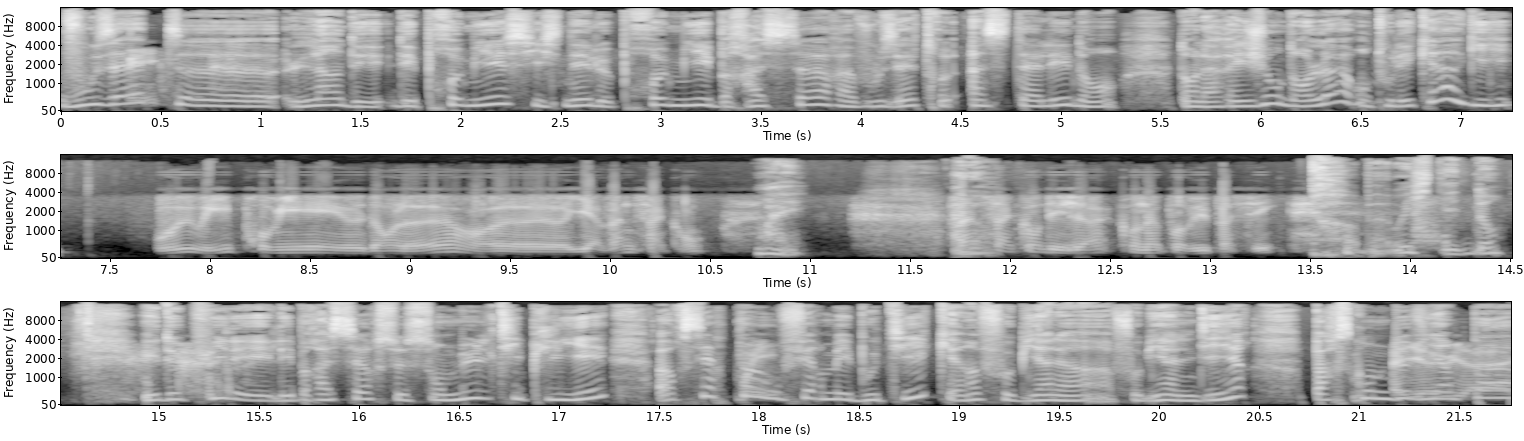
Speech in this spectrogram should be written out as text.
Vous êtes euh, l'un des, des premiers, si ce n'est le premier brasseur à vous être installé dans, dans la région, dans l'Eure en tous les cas, Guy. Oui, oui, premier euh, dans l'heure, euh, il y a 25 ans. Ouais. Alors- 25 ans déjà qu'on n'a pas vu passer. Oh bah oui, c'était dedans. Et depuis, les, les brasseurs se sont multipliés. Alors certains Oui. ont fermé boutique, hein, faut bien, la- faut bien le dire, parce qu'on ne Ah, devient la- pas,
